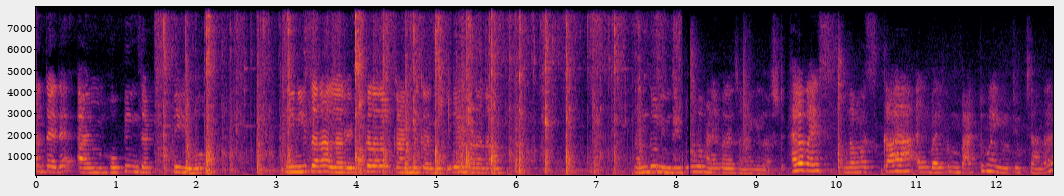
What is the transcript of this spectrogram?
ಅಂತ ಇದೆ. ಐ ಆಮ್ ಹೋಪಿಂಗ್ ದಟ್ ಅಯ್ಯೋ ನೀನು ಈ ಥರ ಅಲ್ಲ ರೆಡ್ ಕಲರ್ ಅಲ್ಲಿ ಕಾಣ್ಬೇಕಾಗಿತ್ತು ಏನು ಮಾಡೋಣ? ನಂದು ನಿಮ್ದು ಇಬ್ಬರು ಹಣೆ ಬರ ಚೆನ್ನಾಗಿಲ್ಲ ಅಷ್ಟೇ. ಹಲೋ ಗೈಸ್ ನಮಸ್ಕಾರ and welcome back to my YouTube channel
